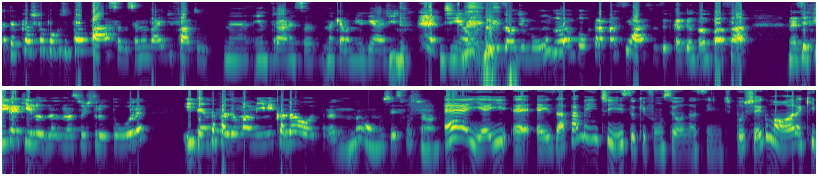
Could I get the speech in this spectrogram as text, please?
Até porque eu acho que é um pouco de trapaça, você não vai de fato né, entrar nessa, naquela minha viagem de outra visão de mundo, é um pouco trapacear se você ficar tentando passar. Né? Você fica aqui no, na, na sua estrutura e tenta fazer uma mímica da outra. Não, não sei se funciona. É, e aí é, é, exatamente isso que funciona, assim. Tipo, chega uma hora que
